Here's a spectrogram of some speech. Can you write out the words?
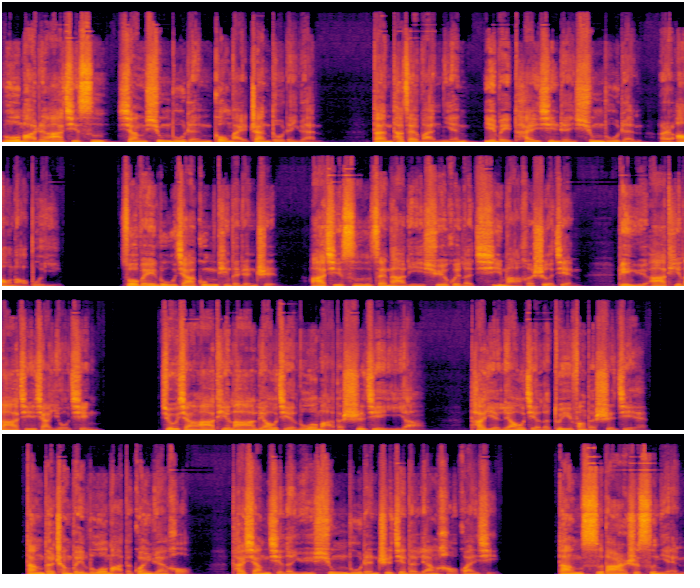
罗马人阿奇斯向匈奴人购买战斗人员。但他在晚年因为太信任匈奴人而懊恼不已。作为陆家宫廷的人质，阿契斯在那里学会了骑马和射箭，并与阿提拉结下友情。就像阿提拉了解罗马的世界一样，他也了解了对方的世界。当他成为罗马的官员后，他想起了与匈奴人之间的良好关系。当四百二十四年，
